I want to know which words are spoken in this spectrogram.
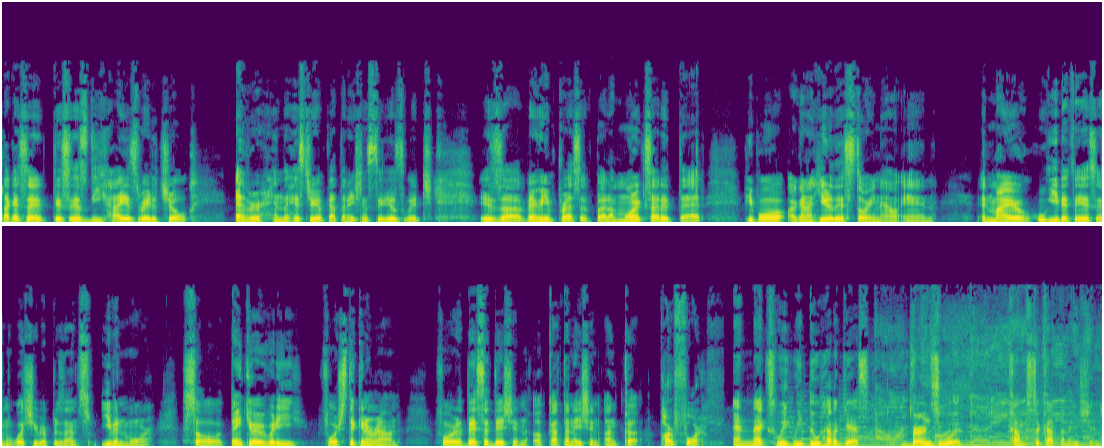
like I said, this is the highest rated show ever in the history of Catanation Studios, which is uh, very impressive. But I'm more excited that people are gonna hear this story now and admire who Edith is and what she represents even more. So thank you everybody for sticking around for this edition of Catanation Uncut Part 4. And next week we do have a guest, Burnswood comes to Catanation.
